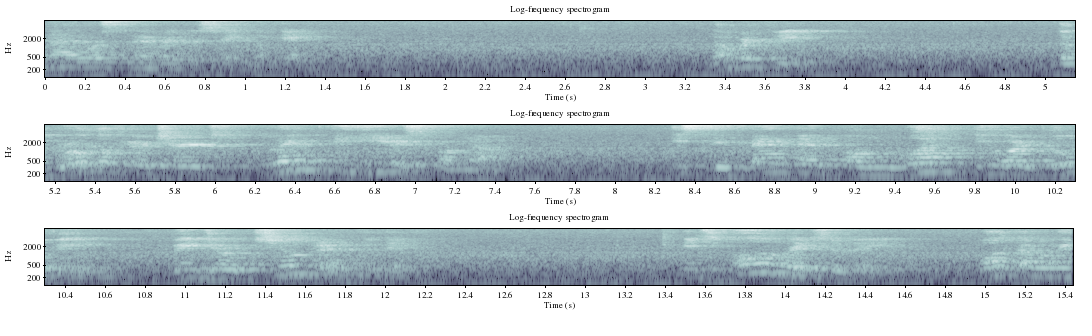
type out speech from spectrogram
And I was never the same again. Number three, the growth of your church 20 years from now is dependent on what you are doing with your children today. It's always today. What are we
